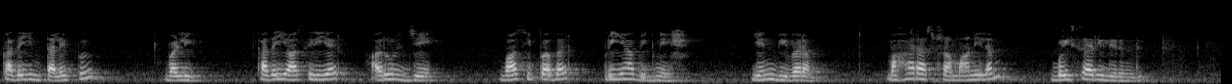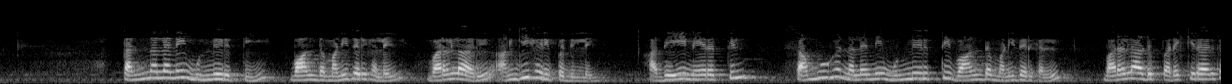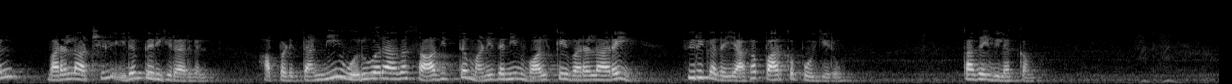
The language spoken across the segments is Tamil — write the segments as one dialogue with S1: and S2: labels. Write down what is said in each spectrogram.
S1: கதையின் தலைப்பு வழி. கதையாசிரியர் அருள் ஜே. வாசிப்பவர் பிரியா விக்னேஷ். என் விவரம் மகாராஷ்டிரா மாநிலம் பொய்சாரிலிருந்து தன்னலனை முன்னிறுத்தி வாழ்ந்த மனிதர்களை வரலாறு அங்கீகரிப்பதில்லை. அதே நேரத்தில் சமூக நலனை முன்னிறுத்தி வாழ்ந்த மனிதர்கள் வரலாறு படைக்கிறார்கள் வரலாற்றில் இடம்பெறுகிறார்கள். அப்படி தண்ணி ஒருவராக சாதித்த மனிதனின் வாழ்க்கை வரலாறை சிறுகதையாக பார்க்கப் போகிறோம். கதை விளக்கம்.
